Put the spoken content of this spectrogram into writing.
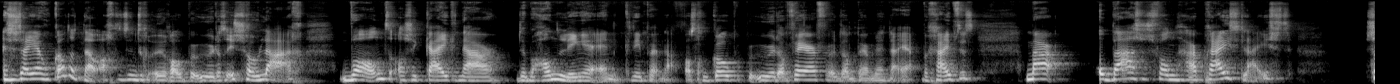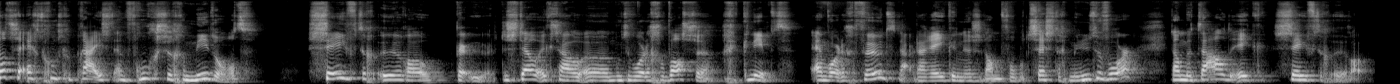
En ze zei, ja, hoe kan dat nou, 28 euro per uur? Dat is zo laag. Want als ik kijk naar de behandelingen en knippen, nou, wat goedkoper per uur dan verven, dan permanent, nou ja, begrijpt het. Maar op basis van haar prijslijst zat ze echt goed geprijsd en vroeg ze gemiddeld 70 euro per uur. Dus stel ik zou uh, moeten worden gewassen, geknipt en worden gefeund. Nou, daar rekenen ze dan bijvoorbeeld 60 minuten voor. Dan betaalde ik 70 euro.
